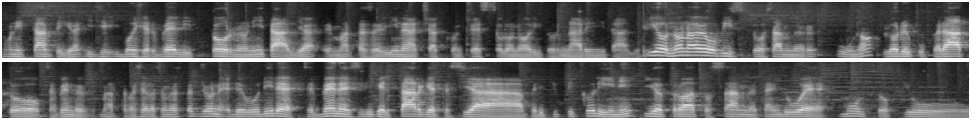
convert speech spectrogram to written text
ogni tanto i, i, i, buoni cervelli tornano in Italia e Marta Savina ci ha concesso l'onore di tornare in Italia. Io non avevo visto Summer 1, l'ho recuperato sapendo che Marta faceva la seconda stagione e devo dire, sebbene si dica il target sia per i più piccolini, io ho trovato Summer Time 2 molto più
